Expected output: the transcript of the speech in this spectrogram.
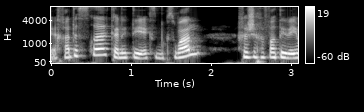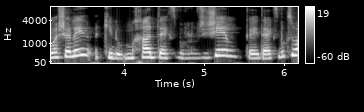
אה, 11 קניתי אקסבוקס 1 אחרי שחפרתי לאימא שלי כאילו מכרתי אקסבוקס 360 קניתי אקסבוקס 1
